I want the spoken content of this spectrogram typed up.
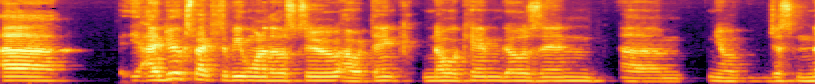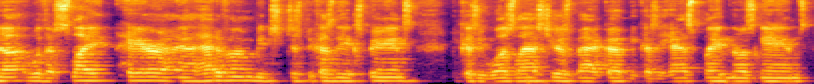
uh, I do expect it to be one of those two. I would think Noah Kim goes in, um, you know, just nut with a slight hair ahead of him, just because of the experience, because he was last year's backup, because he has played in those games.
